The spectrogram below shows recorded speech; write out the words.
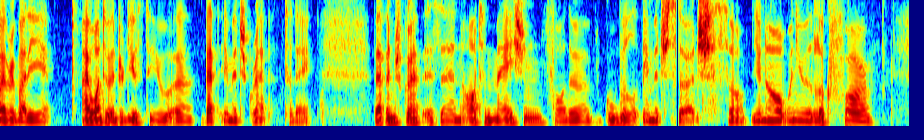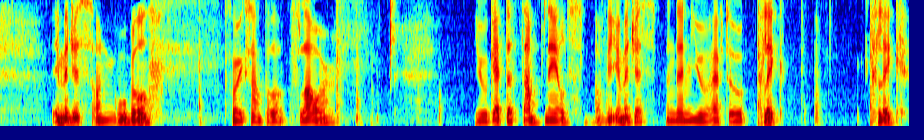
everybody. I want to introduce to you a web image grab today. Web image grab is an automation for the Google image search. So, you know, when you look for images on Google, for example, flower, you get the thumbnails of the images and then you have to click, click,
